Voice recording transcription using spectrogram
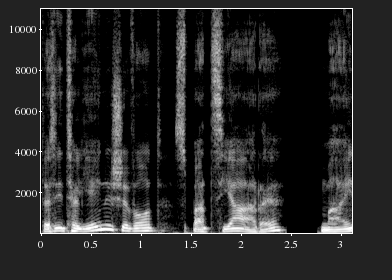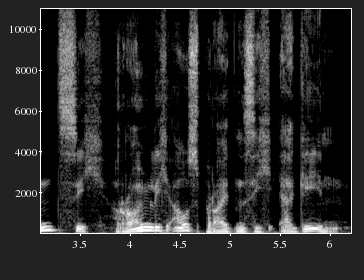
Das italienische Wort spaziare meint sich räumlich ausbreiten, sich ergehen.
